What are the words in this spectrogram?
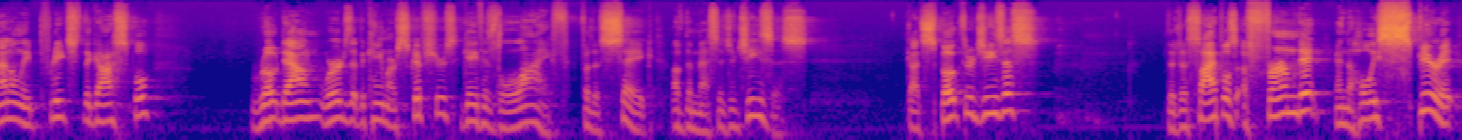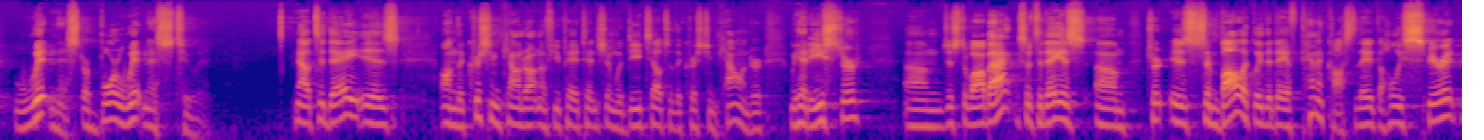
Not only preached the gospel, wrote down words that became our scriptures, gave his life for the sake of the message of Jesus. God spoke through Jesus, the disciples affirmed it, and the Holy Spirit witnessed or bore witness to it. Now, today is on the Christian calendar. I don't know if you pay attention with detail to the Christian calendar. We had Easter um, just a while back. So today is, um, is symbolically the day of Pentecost, the day that the Holy Spirit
